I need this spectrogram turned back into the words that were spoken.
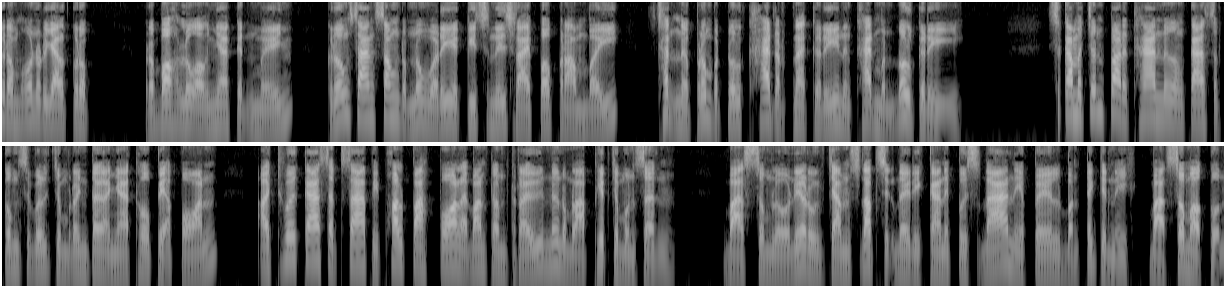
ក្រុមហ៊ុន Royal Group របស់លោកអង្ញាកិតមេងក្រុងសាងសង់ទំនប់វារីអគិសនីស្រែពកក្រោម3ស្ថិតនៅព្រំប្រទល់ខេត្តរតនគិរីនិងខេត្តមណ្ឌលគិរីសកម្មជនបរិស្ថាននិងអង្គការសង្គមស៊ីវិលជំរុញទៅអាជ្ញាធរពាក់ព័ន្ធ ឲ្យធ្វើការសិក្សាពីផលប៉ះពាល់ឲ្យបានត្រឹមត្រូវនិងដំណាភាពជាមុនសិនបាទសូមលោកនេះរងចាំស្ដាប់សេចក្តីរាយការណ៍នៃពឹស្ដានាពេលបន្តិចទៀតនេះបាទសូមអរគុណ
